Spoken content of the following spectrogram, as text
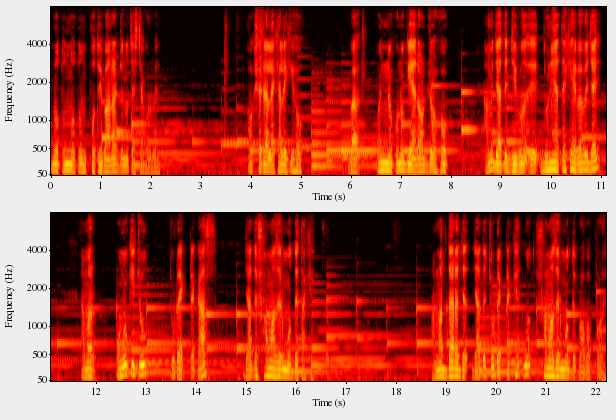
নতুন নতুন প্রতিভা আনার জন্য চেষ্টা করবেন। হোক সেটা লেখালেখি হোক বা অন্য কোনো জ্ঞান অর্জন হোক, আমি যাতে জীবন দুনিয়া থেকে এভাবে যাই, আমার কোনো কিছু ছোট একটা কাজ যাতে সমাজের মধ্যে থাকে। আমার দ্বারা যাতে ছোট একটা খেদমত সমাজের মধ্যে প্রভাব পড়ে।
